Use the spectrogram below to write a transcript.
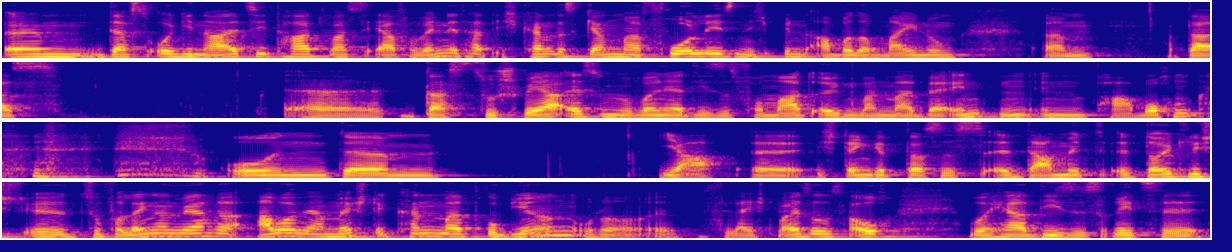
ähm, das Originalzitat, was er verwendet hat. Ich kann das gerne mal vorlesen. Ich bin aber der Meinung, ähm, dass äh, das zu schwer ist und wir wollen ja dieses Format irgendwann mal beenden in ein paar Wochen. und ähm, ja, äh, ich denke, dass es äh, damit äh, deutlich zu verlängern wäre. Aber wer möchte, kann mal probieren oder vielleicht weiß er es auch, woher dieses Rätsel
